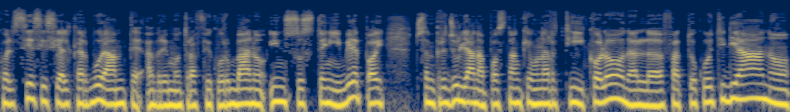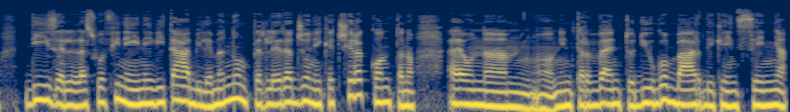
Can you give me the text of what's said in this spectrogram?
qualsiasi sia il carburante avremo traffico urbano insostenibile. Poi sempre Giuliana posta anche un articolo dal Fatto Quotidiano, diesel la sua fine è inevitabile ma non per le ragioni che ci raccontano, è un, um, un intervento di Ugo Bardi che insegna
